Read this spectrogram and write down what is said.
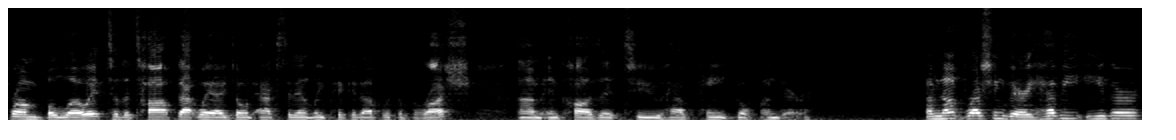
from below it to the top. That way I don't accidentally pick it up with the brush um, and cause it to have paint go under. I'm not brushing very heavy either,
